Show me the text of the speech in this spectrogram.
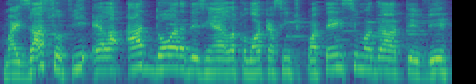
Mas a Sofia, ela adora desenhar. Ela coloca assim, tipo, até em cima da TV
